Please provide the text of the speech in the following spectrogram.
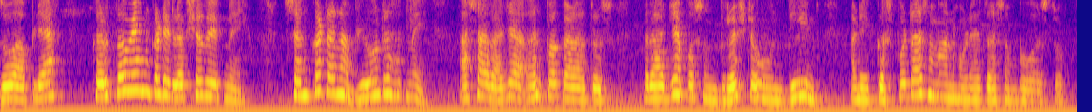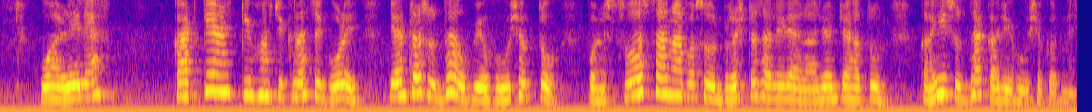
जो आपल्या कर्तव्यांकडे लक्ष देत नाही संकटांना भिवून राहत नाही असा राजा अल्पकाळातच राज्यापासून भ्रष्ट होऊन दीन आणि कसपटासमान होण्याचा संभव असतो. वाळलेल्या काटके किंवा चिखलाचे गोळे यांचा सुद्धा उपयोग होऊ शकतो. पण स्वस्थानापासून भ्रष्ट झालेल्या राजांच्या हातून काही सुद्धा कार्य होऊ शकत नाही.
